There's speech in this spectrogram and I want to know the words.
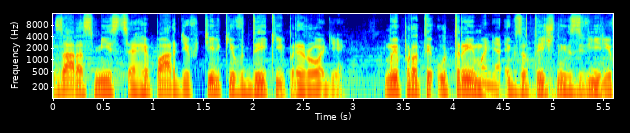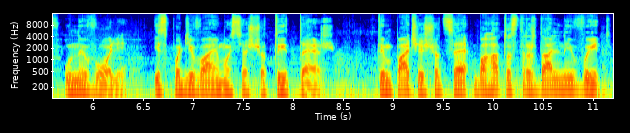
Зараз місце гепардів тільки в дикій природі. Ми проти утримання екзотичних звірів у неволі і сподіваємося, що ти теж. Тим паче, що це багатостраждальний вид.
